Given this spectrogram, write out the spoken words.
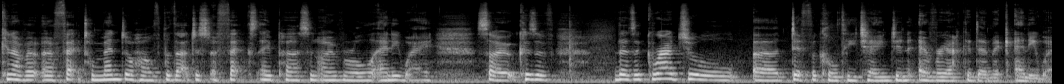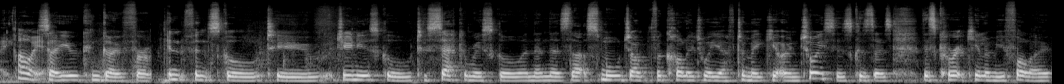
can have an effect on mental health, but that just affects a person overall anyway. So, because of there's a gradual uh, difficulty change in every academic anyway. Oh, yeah. So you can go from infant school to junior school to secondary school, and then there's that small jump for college where you have to make your own choices because there's this curriculum you follow,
